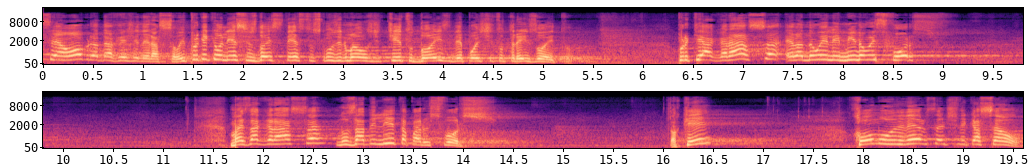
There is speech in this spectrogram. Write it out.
Essa é a obra da regeneração. E por que, que eu li esses dois textos com os irmãos de Tito 2 e depois Tito 3, 8? Porque a graça, ela não elimina o esforço. Mas a graça nos habilita para o esforço. Ok? Como viver santificação?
